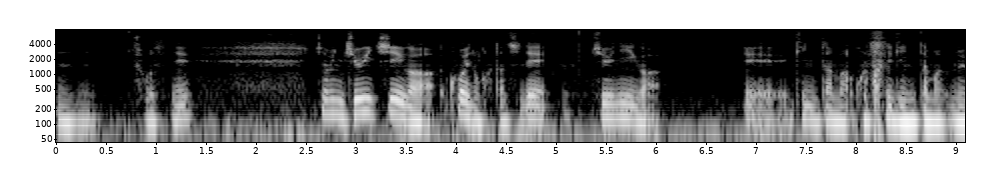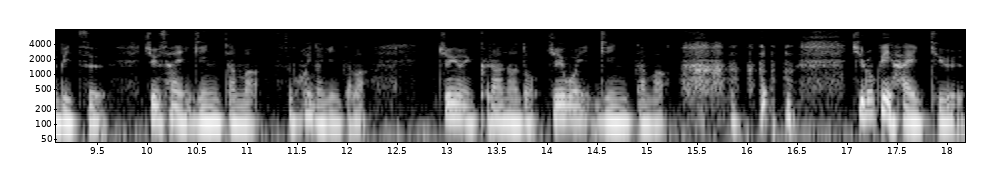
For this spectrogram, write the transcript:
うんうん。そうですね。ちなみに11位が声の形で、12位が、えー、銀玉、これまで銀玉、ムビー2、13位銀玉、すごいな銀玉、14位クラナド、15位銀玉、16位配給、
